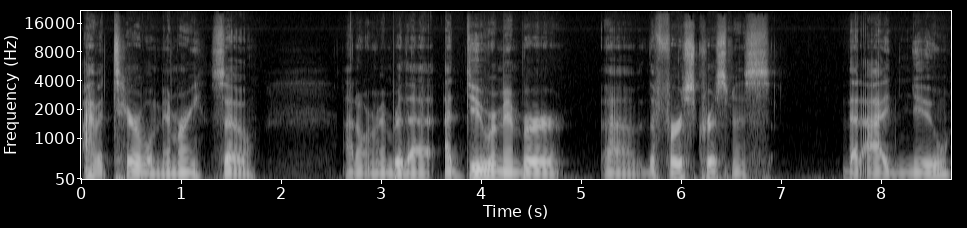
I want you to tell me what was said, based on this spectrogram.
I have a terrible memory, so I don't remember that. I do remember uh, the first Christmas that I knew.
